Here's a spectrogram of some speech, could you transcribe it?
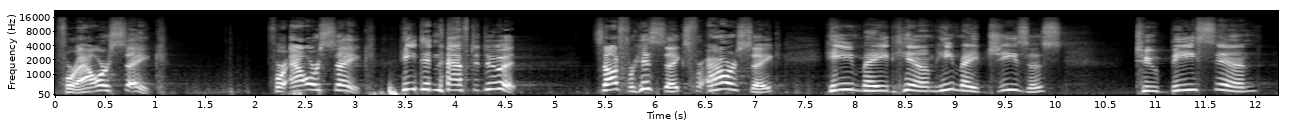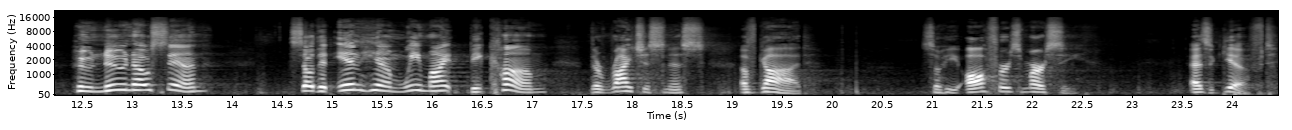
For our sake, for our sake. He didn't have to do it. It's not for his sake, it's for our sake. He made him, he made Jesus to be sin who knew no sin, so that in him we might become the righteousness of God. So he offers mercy as a gift.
